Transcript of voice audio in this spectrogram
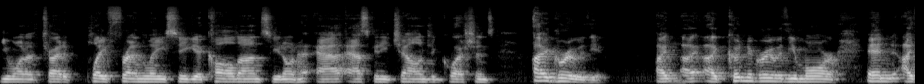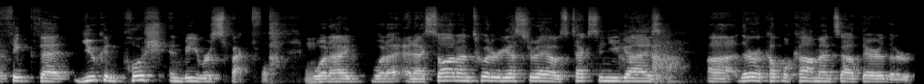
You want to try to play friendly so you get called on, so you don't ha- ask any challenging questions. I agree with you. I, I, I couldn't agree with you more. And I think that you can push and be respectful. Mhm. What I what I and I saw it on Twitter yesterday. I was texting you guys. Uh, there are a couple comments out there that are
